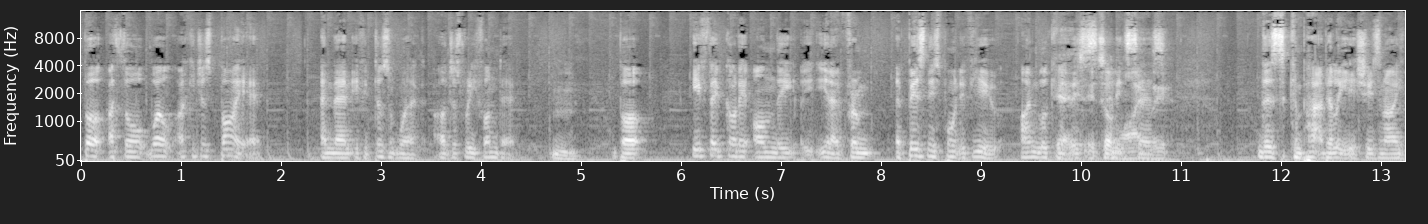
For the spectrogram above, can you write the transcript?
but I thought, well, I could just buy it, and then if it doesn't work, I'll just refund it. Hmm. But if they've got it on the, you know, from a business point of view, I'm looking yeah, at this and it says there's compatibility issues, and I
